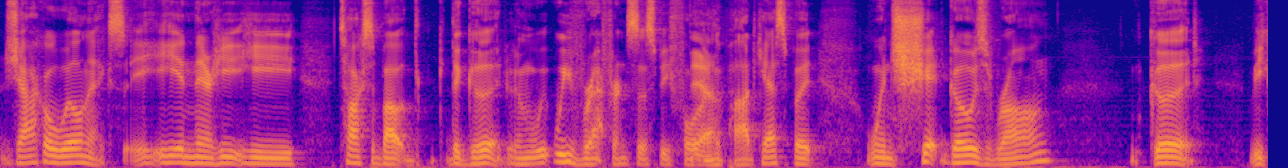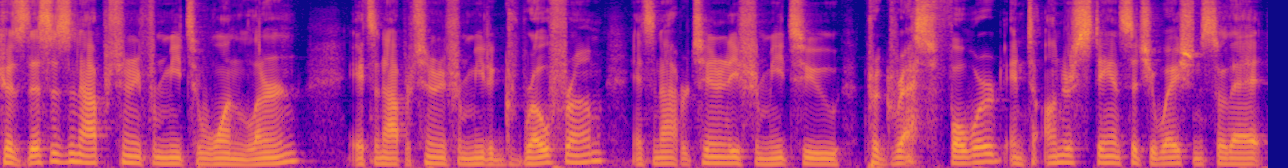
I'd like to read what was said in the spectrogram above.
Jocko Willink, he in there he he talks about the good, and we, have referenced this before yeah. in the podcast. But when shit goes wrong, good, because this is an opportunity for me to one learn it's an opportunity for me to grow from. It's an opportunity for me to progress forward and to understand situations so that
